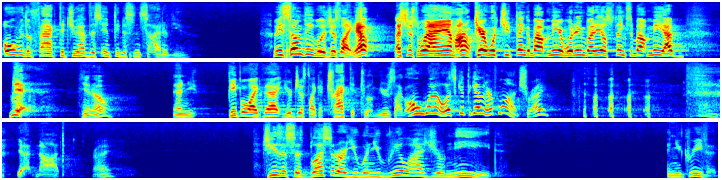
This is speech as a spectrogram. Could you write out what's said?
over the fact that you have this emptiness inside of you. I mean, some people are just like, yep, that's just the way I am. I don't care what you think about me or what anybody else thinks about me. I, yeah, you know. And people like that, you're just like attracted to them. You're just like, oh, wow, let's get together, have lunch, right? yeah, not, right? Jesus says, Blessed are you when you realize your need and you grieve it.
